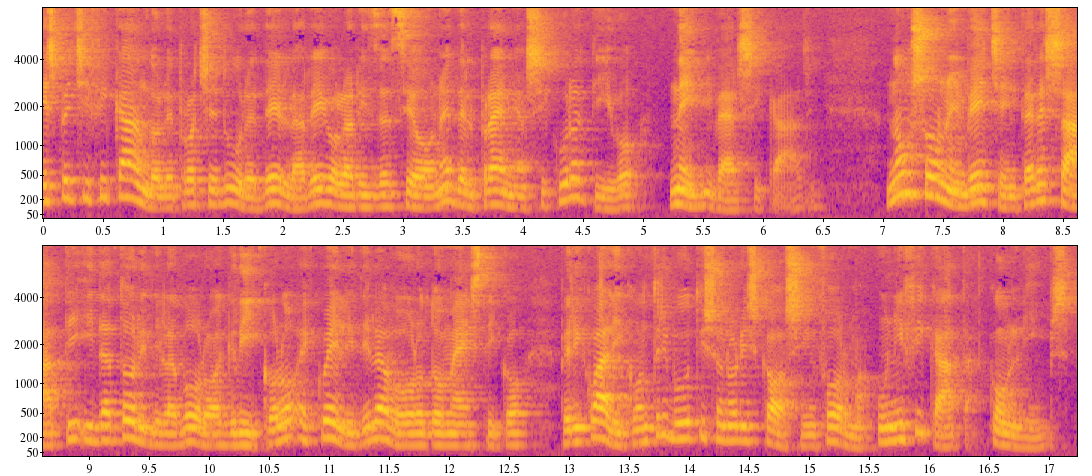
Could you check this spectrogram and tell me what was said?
e specificando le procedure della regolarizzazione del premio assicurativo nei diversi casi. Non sono invece interessati i datori di lavoro agricolo e quelli di lavoro domestico, per i quali i contributi sono riscossi in forma unificata con l'INPS.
